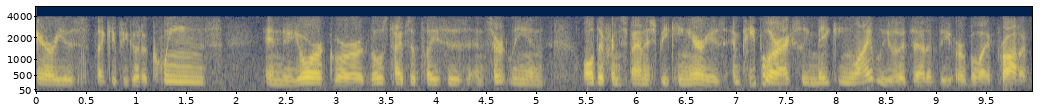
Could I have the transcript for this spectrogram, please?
areas, like if you go to Queens in New York or those types of places, and certainly in all different Spanish speaking areas. And people are actually making livelihoods out of the Herbalife product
